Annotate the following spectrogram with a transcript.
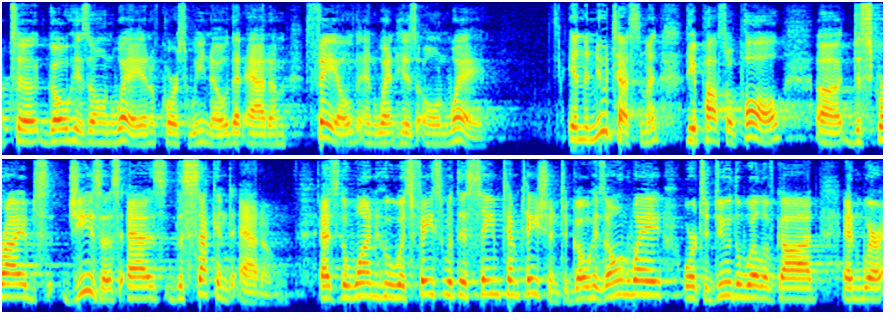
to go his own way. And of course, we know that Adam failed and went his own way. In the New Testament, the Apostle Paul uh, describes Jesus as the second Adam, as the one who was faced with this same temptation to go his own way or to do the will of God. And where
